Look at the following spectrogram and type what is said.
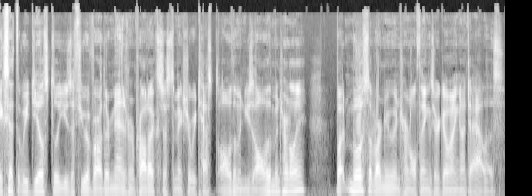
except that we deal still use a few of our other management products just to make sure we test all of them and use all of them internally. But most of our new internal things are going onto Atlas.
